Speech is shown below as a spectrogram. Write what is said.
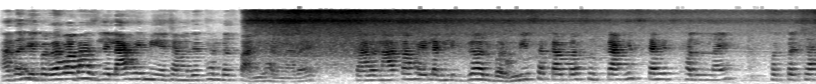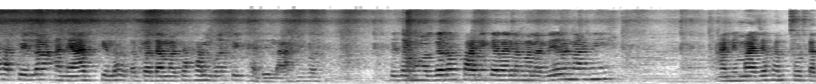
आता हे रवा भाजलेला आहे. मी याच्यामध्ये थंडच पाणी घालणार आहे. कारण आता व्हायला लागली गडबड. मी सकाळपासून काहीच काहीच खाल्लं नाही. फक्त चहा केला आणि आज केला होता बदामाचा हलवा. ते खाल्लेला आहे बघ. त्याच्यामुळं गरम पाणी करायला मला वेळ नाही. आणि माझ्या पण पोटात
